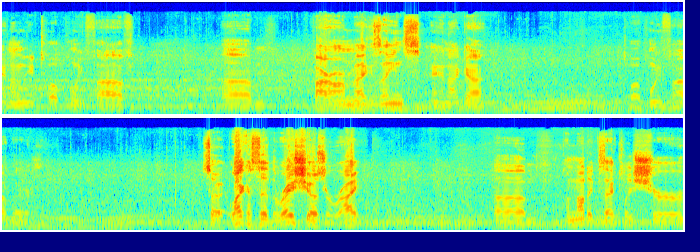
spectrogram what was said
and I need 12.5 um, firearm magazines, and I got 12.5 there. So, like I said, the ratios are right. Um, I'm not exactly sure.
